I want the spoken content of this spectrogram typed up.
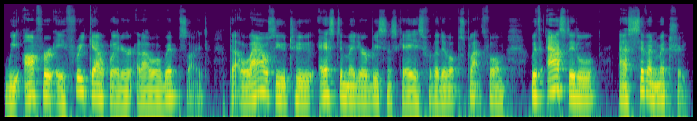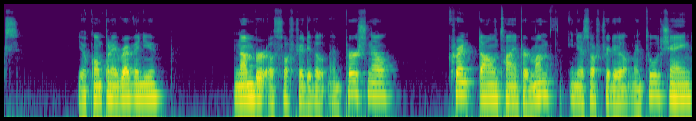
we offer a free calculator at our website that allows you to estimate your business case for the DevOps platform with as little as seven metrics your company revenue, number of software development personnel, current downtime per month in your software development toolchain,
